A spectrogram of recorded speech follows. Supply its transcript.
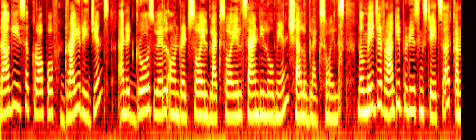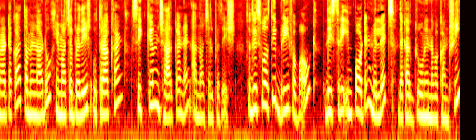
Ragi is a crop of dry regions and it grows well on red soil, black soil, sandy, loamy and shallow black soils. Now major ragi producing states are Karnataka, Tamil Nadu, Himachal Pradesh, Uttarakhand, Sikkim, Jharkhand and Arunachal Pradesh. So this was the brief about these three important millets that are grown in our country.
